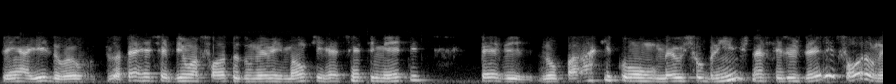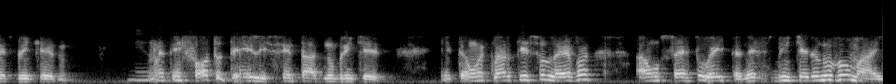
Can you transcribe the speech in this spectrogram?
tenha ido, eu até recebi uma foto do meu irmão que recentemente teve no parque com meus sobrinhos, né, filhos dele, e foram nesse brinquedo. Mas tem foto dele sentado no brinquedo. Então, é claro que isso leva a um certo eita, nesse brinquedo eu não vou mais.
